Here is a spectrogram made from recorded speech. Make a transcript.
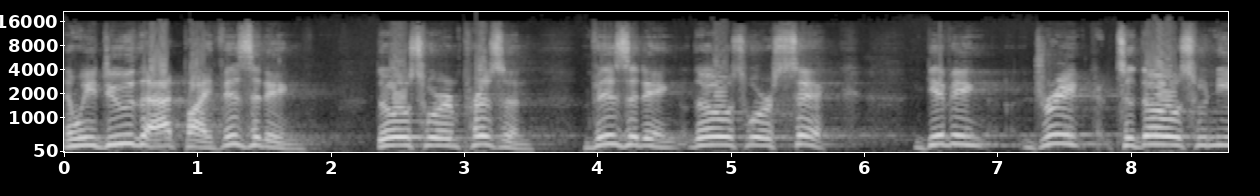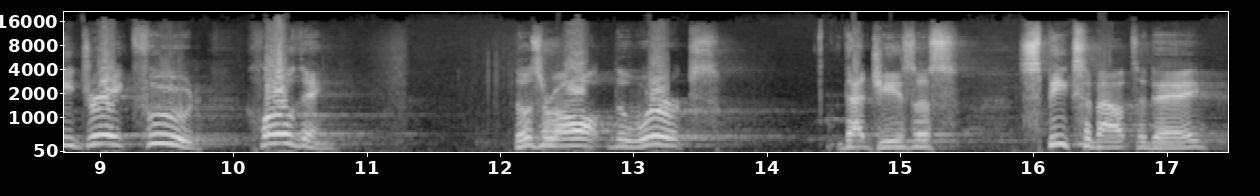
And we do that by visiting those who are in prison, visiting those who are sick, giving drink to those who need drink, food, clothing. Those are all the works that Jesus speaks about today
